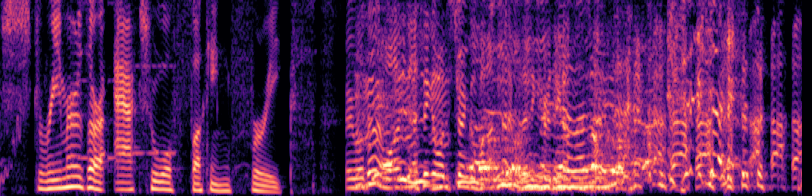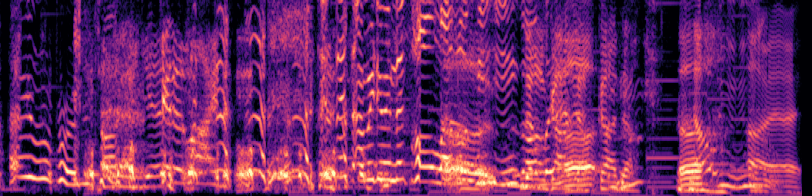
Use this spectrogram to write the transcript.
Streamers are actual fucking freaks. All right, well, then I, want, I think I want to strangle Bonsai, but I think everything else is fine. I prefer to talk again. Get in line. Just this. Are we doing this whole level? Mhm, No. God, no, God, no. Uh, uh, no? All right, all right.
